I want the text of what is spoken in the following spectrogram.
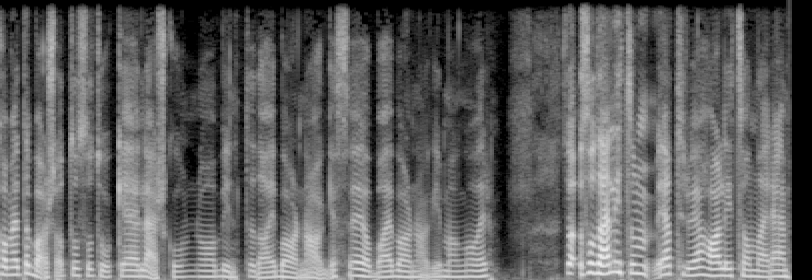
kom jeg tilbake og så tok jeg lærerskolen og begynte da i barnehage. Så jeg jobba i barnehage i mange år. Så, så det er litt som Jeg tror jeg har litt sånn derre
